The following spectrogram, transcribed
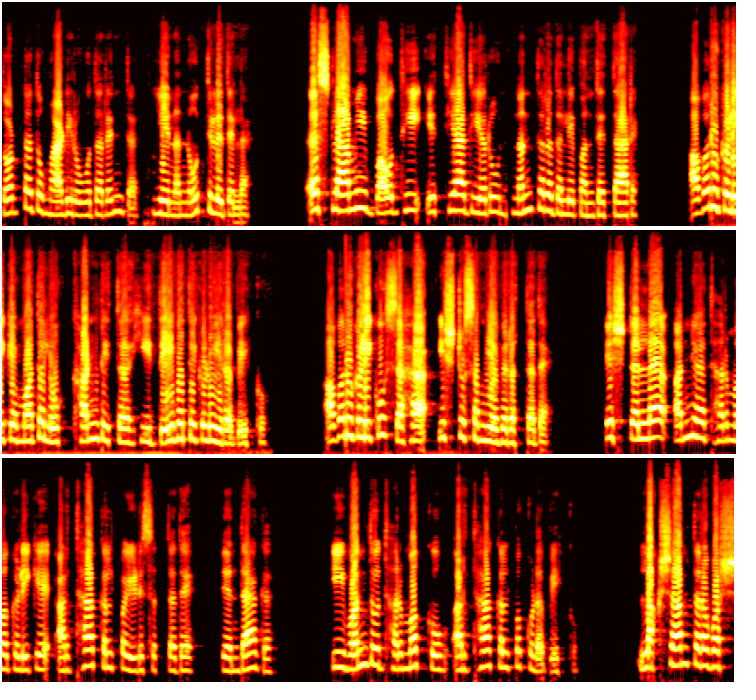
ದೊಡ್ಡದು ಮಾಡಿರುವುದರಿಂದ ಏನನ್ನೂ ತಿಳಿದಿಲ್ಲ. ಇಸ್ಲಾಮಿ ಬೌದ್ಧಿ ಇತ್ಯಾದಿಯರು ನಂತರದಲ್ಲಿ ಬಂದಿದ್ದಾರೆ. ಅವರುಗಳಿಗೆ ಮೊದಲು ಖಂಡಿತ ಈ ದೇವತೆಗಳು ಇರಬೇಕು. ಅವರುಗಳಿಗೂ ಸಹ ಇಷ್ಟು ಸಮಯವಿರುತ್ತದೆ. ಎಷ್ಟೆಲ್ಲ ಅನ್ಯ ಧರ್ಮಗಳಿಗೆ ಅರ್ಧಕಲ್ಪ ಇಡಿಸುತ್ತದೆ ಎಂದಾಗ ಈ ಒಂದು ಧರ್ಮಕ್ಕೂ ಅರ್ಧಕಲ್ಪ ಕೊಡಬೇಕು. ಲಕ್ಷಾಂತರ ವರ್ಷ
